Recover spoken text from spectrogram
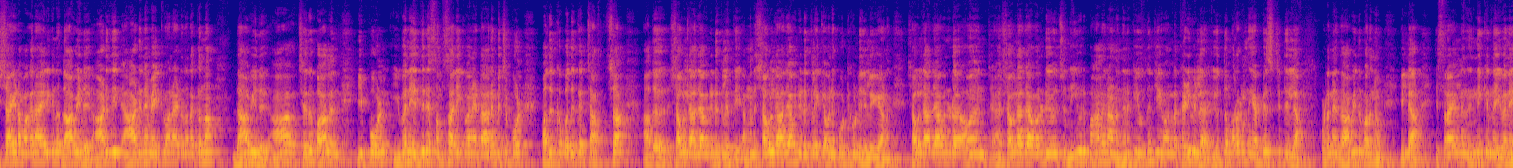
ഇഷായുടെ മകനായിരിക്കുന്ന ദാവീദ് ആടി ആടിനെ മേയ്ക്കുവാനായിട്ട് നടക്കുന്ന ദാവീദ് ആ ചെറുബാലൻ ഇപ്പോൾ ഇവനെതിരെ സംസാരിക്കുവാനായിട്ട് ആരംഭിച്ചപ്പോൾ പതുക്കെ പതുക്കെ ചർച്ച അത് ഷൗൽ രാജാവിന്റെ അടുക്കലെത്തി. അങ്ങനെ ഷൗൽ രാജാവിന്റെ അടുക്കലേക്ക് അവനെ കൂട്ടിക്കൊണ്ട് ചെല്ലുകയാണ്. ഷൗൽ രാജാവിനോട് അവൻ ഷൗൽ രാജാവ് അവനോട് ചോദിച്ചു നീ ഒരു ബാലനാണ് നിനക്ക് യുദ്ധം ചെയ്യുവാനുള്ള കഴിവില്ല യുദ്ധമുറകൾ നീ അഭ്യസിച്ചിട്ടില്ല. ഉടനെ ദാവീദ് പറഞ്ഞു ഇല്ല ഇസ്രായേലിനെ നിന്ദിക്കുന്ന ഇവനെ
